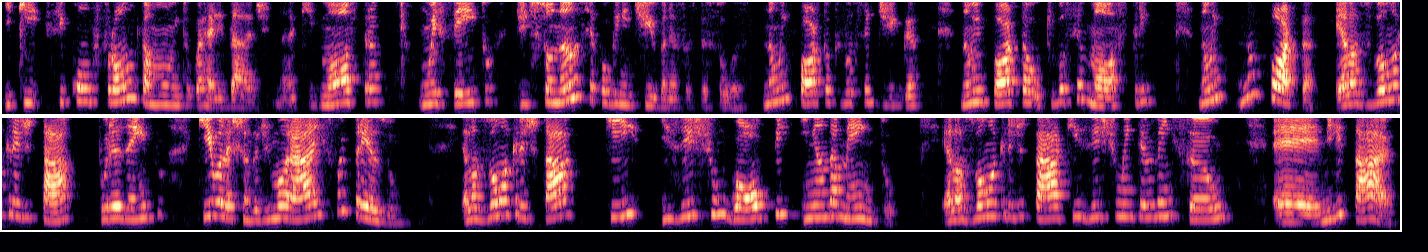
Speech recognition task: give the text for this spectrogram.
e que se confronta muito com a realidade, né, que mostra um efeito de dissonância cognitiva nessas pessoas. Não importa o que você diga, não importa o que você mostre, não, não importa, elas vão acreditar, por exemplo, que o Alexandre de Moraes foi preso. Elas vão acreditar que existe um golpe em andamento. Elas vão acreditar que existe uma intervenção é, militar.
